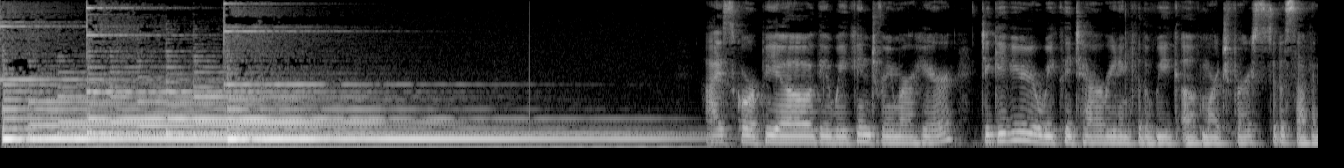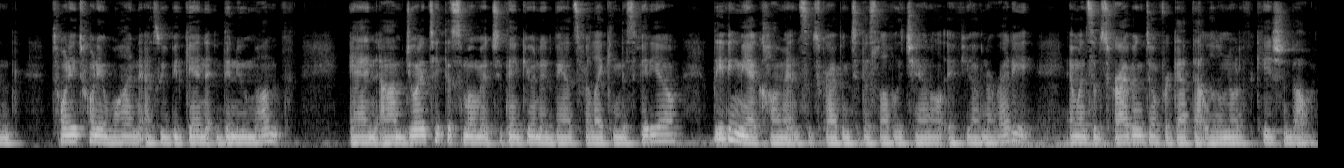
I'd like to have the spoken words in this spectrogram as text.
Hi Scorpio, the Awakened Dreamer here to give you your weekly tarot reading for the week of March 1st to the 7th, 2021 as we begin the new month. And um, do you want to take this moment to thank you in advance for liking this video, leaving me a comment and subscribing to this lovely channel if you haven't already. And when subscribing, don't forget that little notification bell.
